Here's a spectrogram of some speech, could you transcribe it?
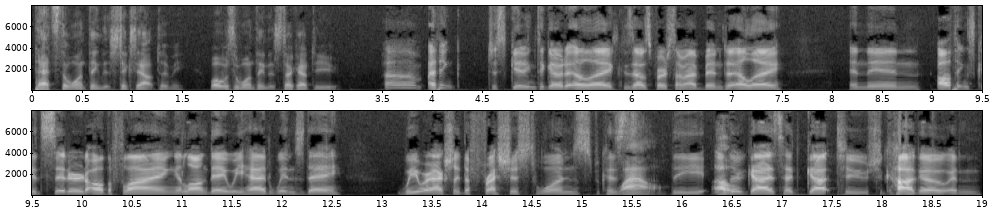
that's the one thing that sticks out to me. What was the one thing that stuck out to you? Um, I think just getting to go to LA because that was the first time I've been to LA, and then all things considered, all the flying and long day we had Wednesday, we were actually the freshest ones because Wow. the Oh. other guys had got to Chicago and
